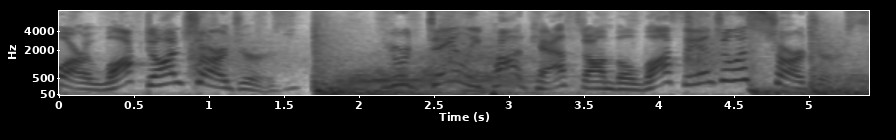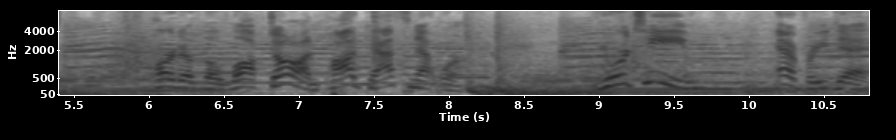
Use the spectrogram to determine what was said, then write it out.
are Locked On Chargers, your daily podcast on the Los Angeles Chargers, part of the Locked On Podcast Network. Your team every day.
